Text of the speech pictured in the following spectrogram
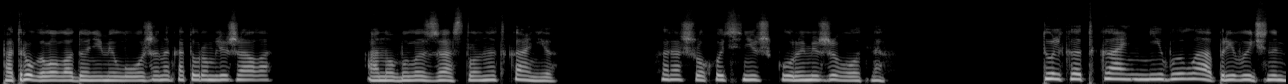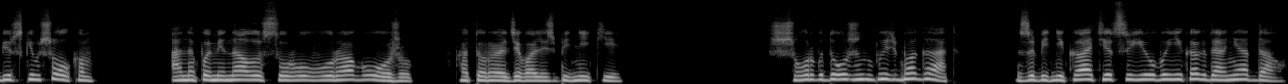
Потрогала ладонями ложе, на котором лежала. Оно было застлано тканью. Хорошо, хоть не шкурами животных. Только ткань не была привычным бирским шелком, а напоминала суровую рогожу, в которую одевались бедняки. Шорг должен быть богат. За бедняка отец ее бы никогда не отдал.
